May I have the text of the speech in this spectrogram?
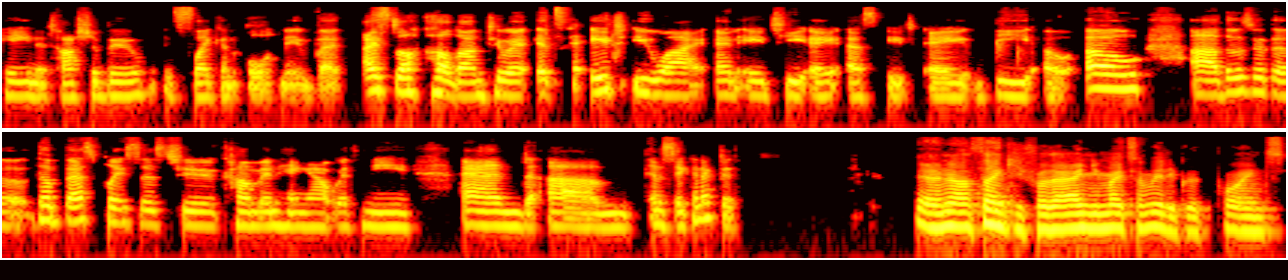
Hey Natasha Boo. It's like an old name, but I still held on to it. It's H E Y N A T A S H A B O O. Uh, those are the the best places to come and hang out with me and um, and stay connected. Yeah, no, thank you for that. And you made some really good points.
